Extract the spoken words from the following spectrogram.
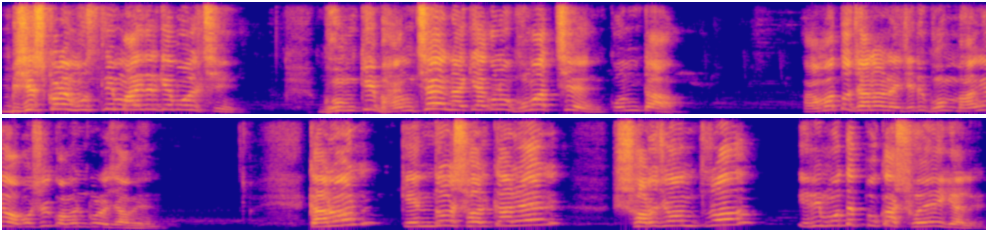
বিশেষ করে মুসলিম ভাইদেরকে বলছি ঘুম কি ভাঙছে নাকি এখনও ঘুমাচ্ছেন? কোনটা? আমার তো জানা নেই, যদি ঘুম ভাঙে অবশ্যই কমেন্ট করে যাবেন। কারণ কেন্দ্র সরকারের ষড়যন্ত্র এরই মধ্যে প্রকাশ হয়ে গেলেন।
